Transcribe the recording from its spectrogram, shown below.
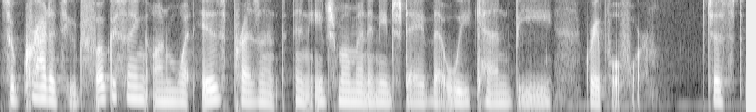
So, gratitude, focusing on what is present in each moment in each day that we can be grateful for. Just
